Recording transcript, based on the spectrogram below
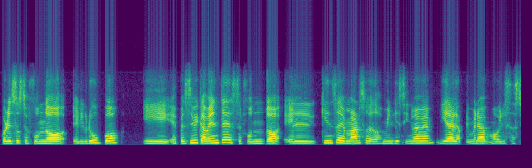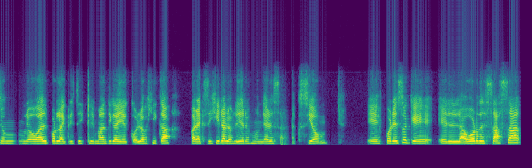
Por eso se fundó el grupo y específicamente se fundó el 15 de marzo de 2019 y era la primera movilización global por la crisis climática y ecológica para exigir a los líderes mundiales acción. Es por eso que el labor de SASA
